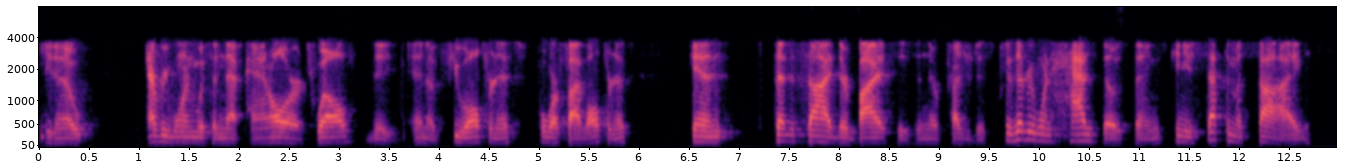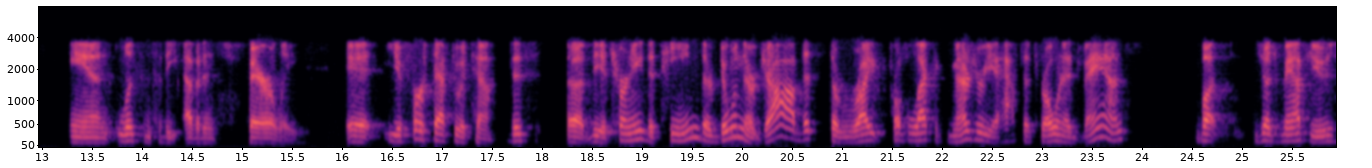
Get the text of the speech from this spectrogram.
you know, everyone within that panel or 12 the, and a few alternates, four or five alternates, can set aside their biases and their prejudice because everyone has those things. Can you set them aside and listen to the evidence fairly? It, you first have to attempt. This uh, the attorney, the team, they're doing their job. That's the right prophylactic measure you have to throw in advance. But Judge Matthews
